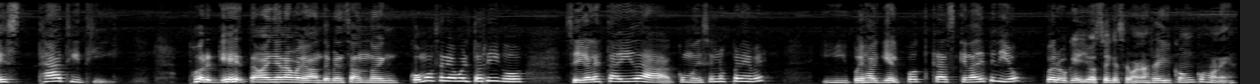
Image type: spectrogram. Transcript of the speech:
Port Statity. Porque esta mañana me levanté pensando en cómo sería Puerto Rico siga la estadidad, como dicen los PNP. Y pues aquí el podcast que nadie pidió, pero que yo sé que se van a reír con cojones.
